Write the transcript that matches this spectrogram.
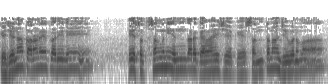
કે જેના કારણે કરીને એ સત્સંગની અંદર કહેવાય છે કે સંતના જીવનમાં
